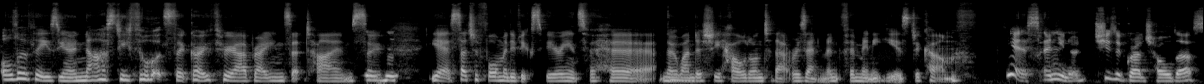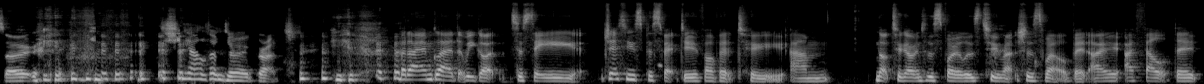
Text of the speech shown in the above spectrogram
all of these you know nasty thoughts that go through our brains at times so mm-hmm. yeah such a formative experience for her no mm. wonder she held on to that resentment for many years to come Yes, and you know she's a grudge holder, so she held onto her grudge. but I am glad that we got to see Jesse's perspective of it too. Um, not to go into the spoilers too much as well, but I, I felt that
